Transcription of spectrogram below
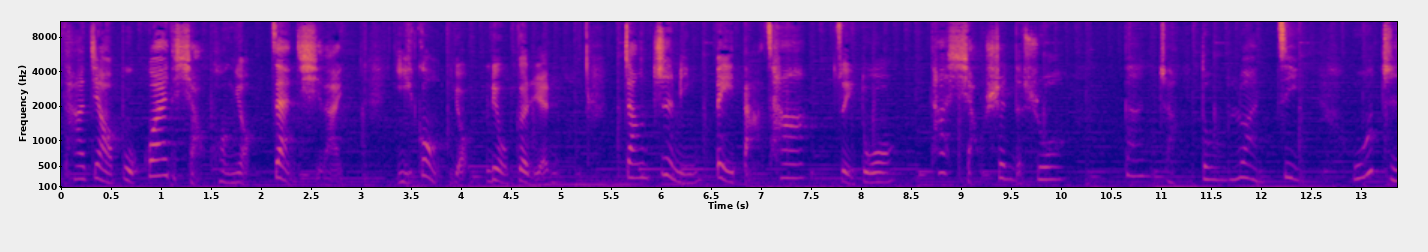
他叫不乖的小朋友站起来，一共有六个人。张志明被打叉最多，他小声地说：“班长都乱记，我只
